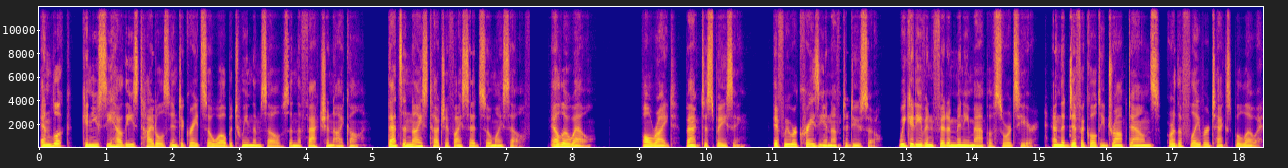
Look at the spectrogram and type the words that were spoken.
And look, can you see how these titles integrate so well between themselves and the faction icon? That's a nice touch if I said so myself. LOL. Alright, back to spacing. If we were crazy enough to do so, we could even fit a mini map of sorts here, and the difficulty drop downs or the flavor text below it.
